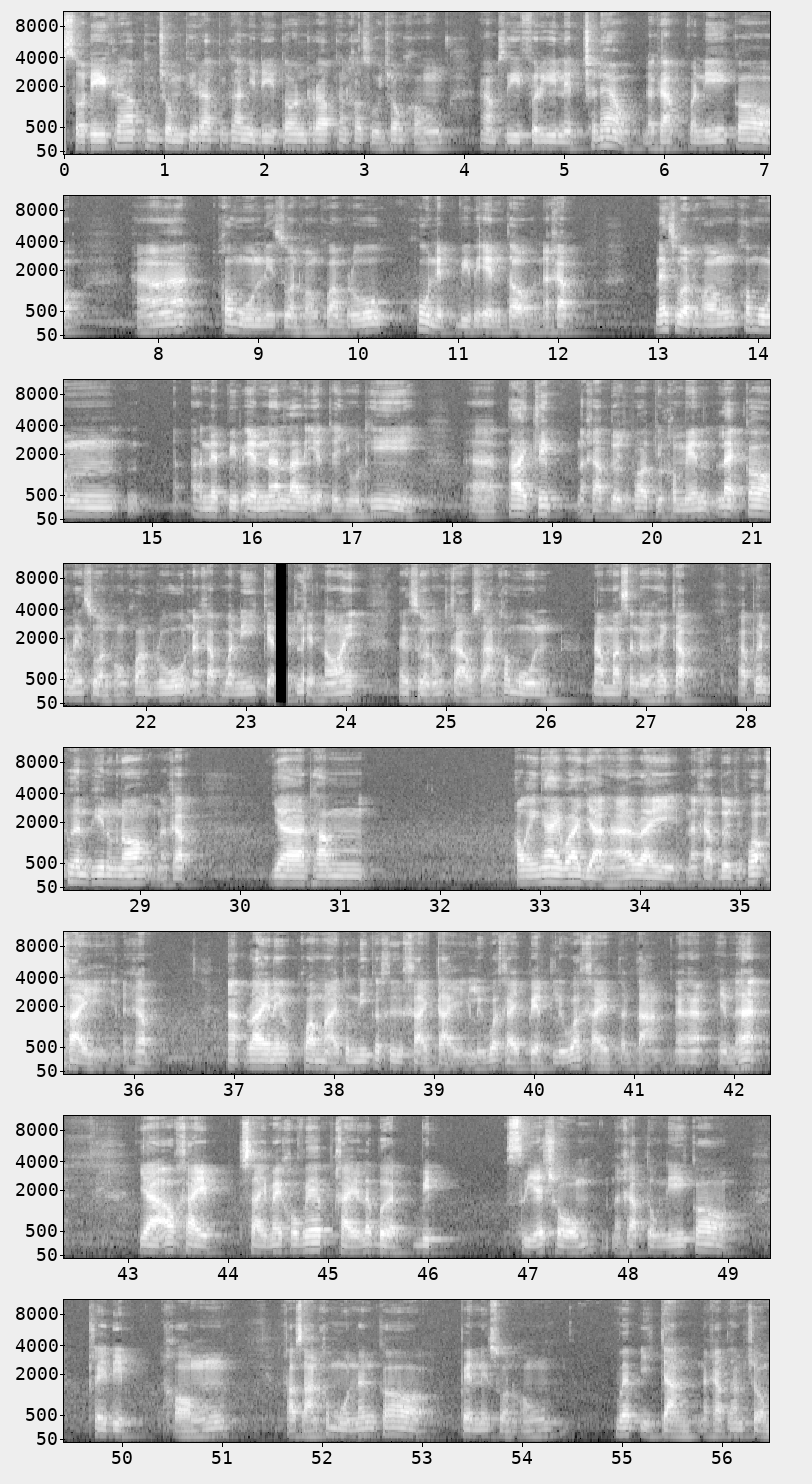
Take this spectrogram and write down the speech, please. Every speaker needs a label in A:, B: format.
A: สวัสดีครับท่านชมที่รักทุกท่านยินดีต้อนรับท่านเข้าสู่ช่องของ RMC Free Net Channel นะครับ วันนี้ก็หาข้อมูลในส่วนของความรู้คู่ Net VPN ต่อนะครับ ในส่วนของข้อมูล Net VPN นั้นรายละเอียดจะอยู่ที่ใต้คลิปนะครับ โดยเฉพาะจุดคอมเมนต์และก็ในส่วนของความรู้นะครับ วันนี้เกร็ดเล็กเกร็ดน้อย ในส่วนของข่าวสารข้อมูลนำมาเสนอให้กับอ่าเพื่อนๆพี่น้องๆนะครับ อย่าทำเอาง่ายๆว่าอย่าหาอะไรนะครับ โดยเฉพาะไข่นะครับอะไรในความหมายตรงนี้ก็คือไข่ไก่ หรือว่าไข่เป็ดหรือว่าไข่ต่างๆนะฮะเห็นนะฮะอย่าเอาไข่ใส่ไมโครเวฟไข่ระเบิดบิดเสียโฉมนะครับ ตรงนี้ก็เครดิตของข่าวสารข้อมูลนั้นก็เป็นในส่วนของเว็บอีจันนะครับท่านผู้ชม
